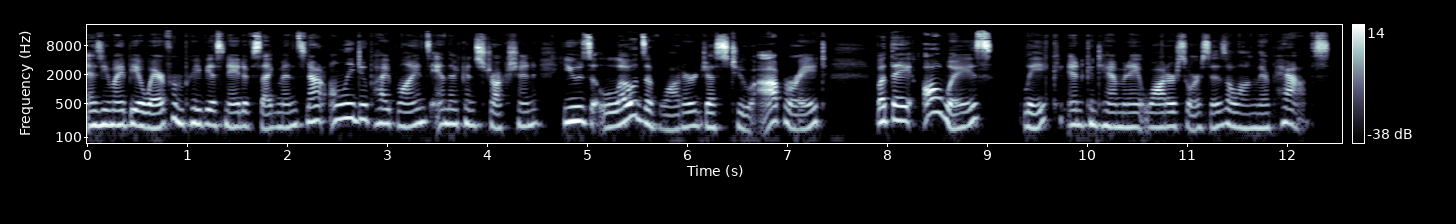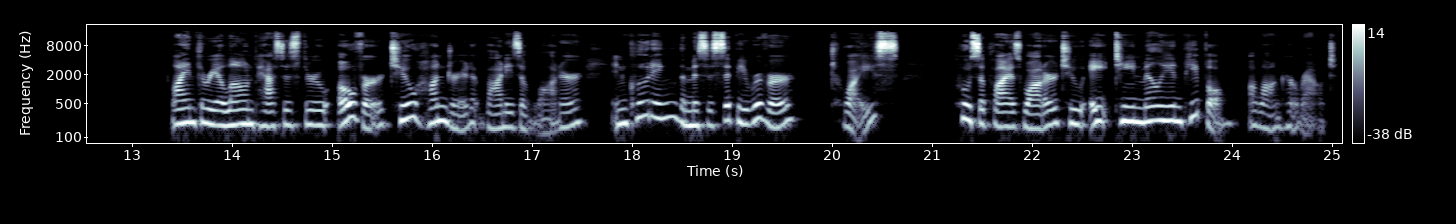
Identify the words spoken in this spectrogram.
As you might be aware from previous native segments, not only do pipelines and their construction use loads of water just to operate, but they always leak and contaminate water sources along their paths. Line 3 alone passes through over 200 bodies of water, including the Mississippi River twice, who supplies water to 18 million people along her route.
